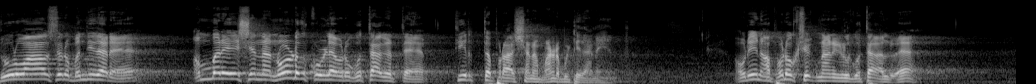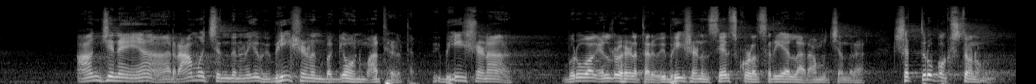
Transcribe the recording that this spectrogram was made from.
ದೂರ್ವಾಸರು ಬಂದಿದ್ದಾರೆ. ಅಂಬರೀಷನ್ನು ನೋಡಿದ ಕೂಡಲೇ ಅವ್ರಿಗೆ ಗೊತ್ತಾಗುತ್ತೆ ತೀರ್ಥಪ್ರಾಶನ ಮಾಡಿಬಿಟ್ಟಿದ್ದಾನೆ ಅಂತ. ಅವರೇನು ಅಪರೋಕ್ಷ ಜ್ಞಾನಿಗಳು ಗೊತ್ತಾಗಲ್ವೇ ಆಂಜನೇಯ ರಾಮಚಂದ್ರನಿಗೆ ವಿಭೀಷಣನ ಬಗ್ಗೆ ಒಂದು ಮಾತು ಹೇಳ್ತಾರೆ ವಿಭೀಷಣ, ಬರುವಾಗ ಎಲ್ಲರೂ ಹೇಳ್ತಾರೆ, ವಿಭೀಷಣನ ಸೇರಿಸ್ಕೊಳ್ಳೋದು ಸರಿಯಲ್ಲ ರಾಮಚಂದ್ರ. ಶತ್ರು ಪಕ್ಷದವನು.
